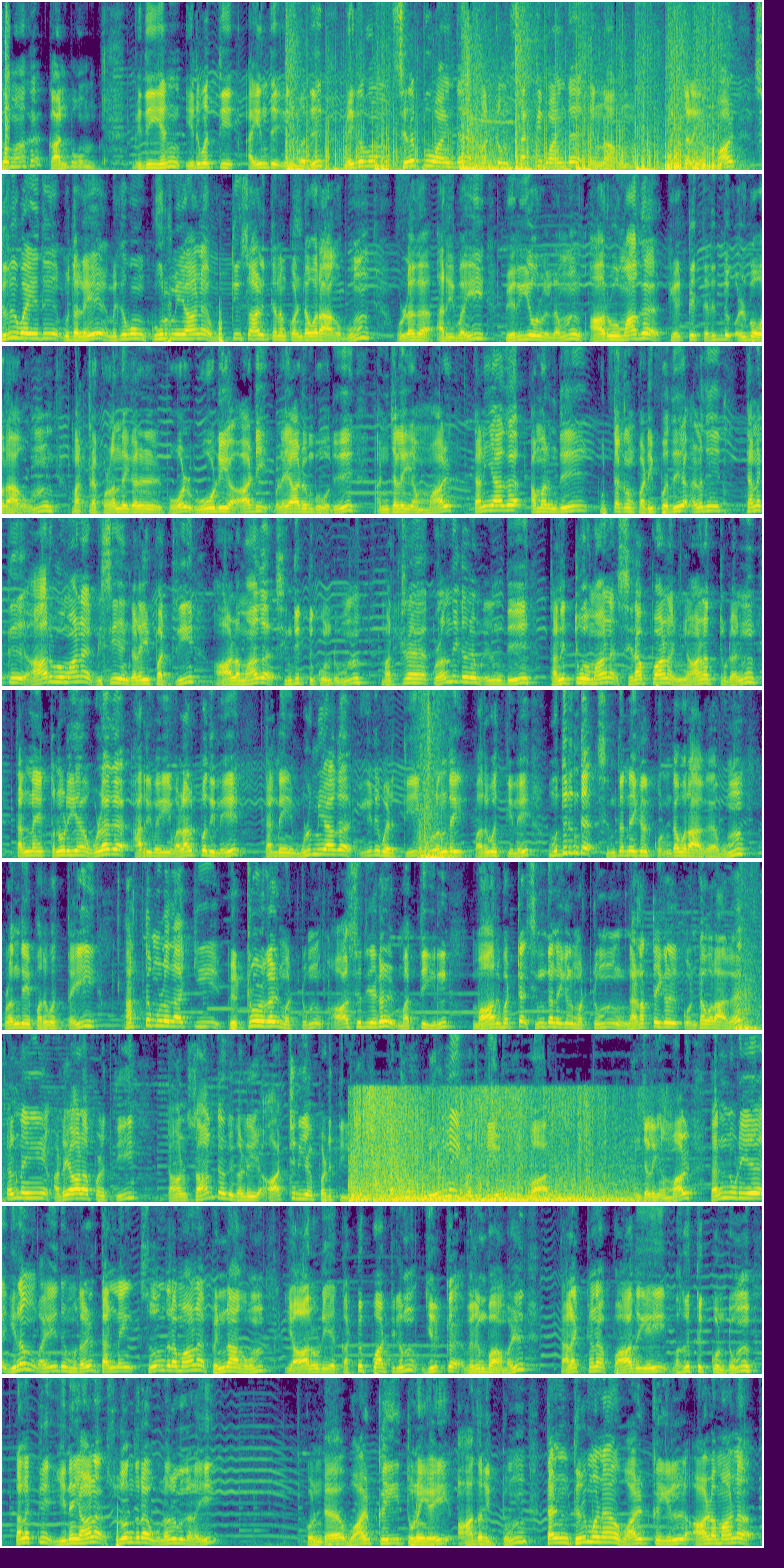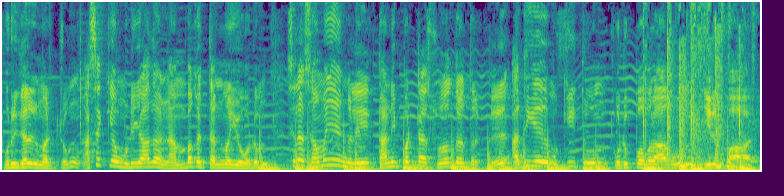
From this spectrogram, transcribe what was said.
சுருக்கமாக காண்போம். விதி எண் இருபத்தி ஐந்து என்பது மிகவும் சிறப்பு வாய்ந்த மற்றும் சக்தி வாய்ந்த எண்ணாகும். அஞ்சலையம்மாள் சிறுவயது முதலே மிகவும் கூர்மையான புத்திசாலித்தனம் கொண்டவராகவும் உலக அறிவை பெரியோர்களிடம் ஆர்வமாக கேட்டு தெரிந்து கொள்பவராகவும் மற்ற குழந்தைகள் போல் ஓடி ஆடி விளையாடும் போது அஞ்சலை அம்மாள் தனியாக அமர்ந்து புத்தகம் படிப்பது அல்லது தனக்கு ஆர்வமான விஷயங்களை பற்றி ஆழமாக சிந்தித்து கொண்டும் மற்ற குழந்தைகளிடமிருந்து தனித்துவமான சிறப்பான ஞானத்துடன் தன்னை தன்னுடைய உலக அறிவை வளர்ப்பதிலே தன்னை முழுமையாக ஈடுபடுத்தி குழந்தை பருவத்திலே முதிர்ந்த சிந்தனைகள் கொண்டவராகவும் குழந்தை பருவத்தை அர்த்தமுள்ளதாக்கி பெற்றோர்கள் மற்றும் ஆசிரியர்கள் மத்தியில் மாறுபட்ட சிந்தனைகள் மற்றும் நடத்தைகள் கொண்டவராக தன்னை அடையாளப்படுத்தி தான் சார்ந்தவர்களை ஆச்சரியப்படுத்தியும் மற்றும் பெருமைப்படுத்தியும் இருப்பார். அஞ்சலி அம்மாள் தன்னுடைய இளம் வயது முதல் தன்னை சுதந்திரமான பெண்ணாகவும் யாருடைய கட்டுப்பாட்டிலும் இருக்க விரும்பாமல் தனக்கென பாதையை வகுத்து கொண்டும் தனக்கு இணையான சுதந்திர உணர்வுகளை கொண்ட வாழ்க்கை துணையை ஆதரித்தும் தன் திருமண வாழ்க்கையில் ஆழமான புரிதல் மற்றும் அசைக்க முடியாத நம்பகத்தன்மையோடும் சில சமயங்களில் தனிப்பட்ட சுதந்திரத்திற்கு அதிக முக்கியத்துவம் கொடுப்பவராகவும் இருப்பார்.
